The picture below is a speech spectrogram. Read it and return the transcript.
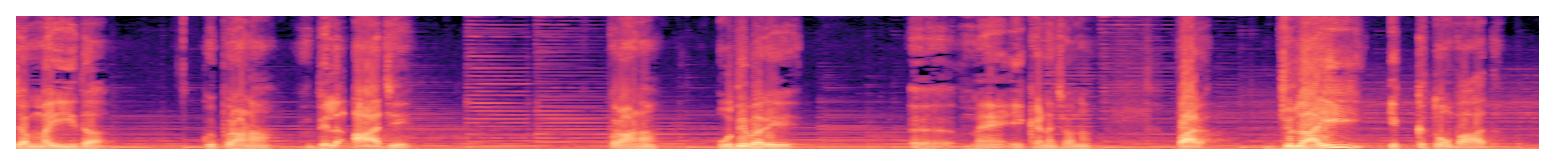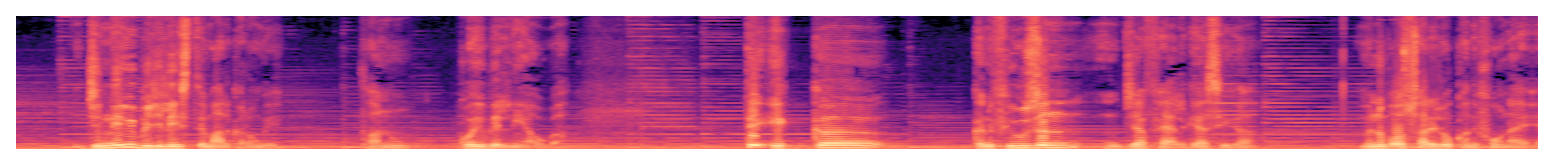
ਜਾਂ ਮਈ ਦਾ ਕੋਈ ਪੁਰਾਣਾ ਬਿੱਲ ਆ ਜੇ। ਪੁਰਾਣਾ, ਉਹਦੇ ਬਾਰੇ ਮੈਂ ਇਹ ਕਹਿਣਾ ਚਾਹੁੰਦਾ। ਪਰ ਜੁਲਾਈ 1 ਤੋਂ ਬਾਅਦ ਜਿੰਨੀ ਵੀ ਬਿਜਲੀ ਇਸਤੇਮਾਲ ਕਰੋਗੇ, ਤੁਹਾਨੂੰ ਕੋਈ ਬਿੱਲ ਨਹੀਂ ਆਊਗਾ। ਤੇ ਇੱਕ ਕਨਫਿਊਜ਼ਨ ਜਿਹਾ ਫੈਲ ਗਿਆ ਸੀਗਾ। ਮੈਨੂੰ ਬਹੁਤ ਸਾਰੇ ਲੋਕਾਂ ਦੇ ਫੋਨ ਆਏ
